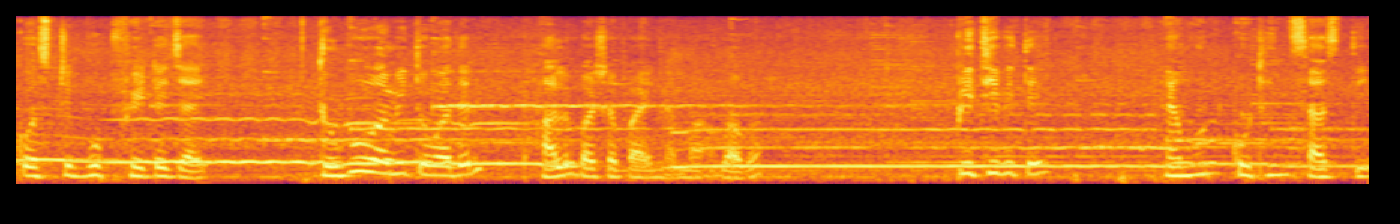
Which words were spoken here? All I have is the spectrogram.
কষ্টে বুক ফেটে যায়। তবুও আমি তোমাদের ভালোবাসা পাই না, মা বাবা। পৃথিবীতে এমন কঠিন শাস্তি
